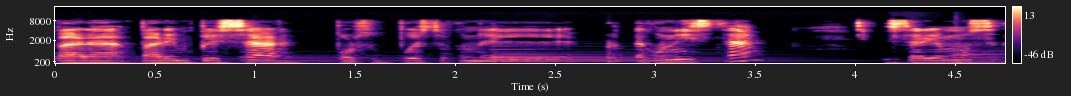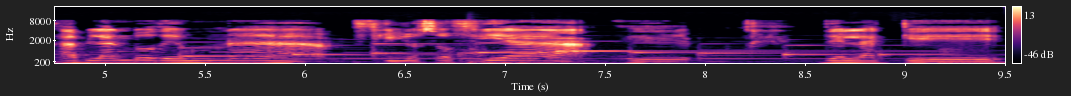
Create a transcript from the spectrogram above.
para, para empezar, por supuesto, con el protagonista, estaríamos hablando de una filosofía eh, de la que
